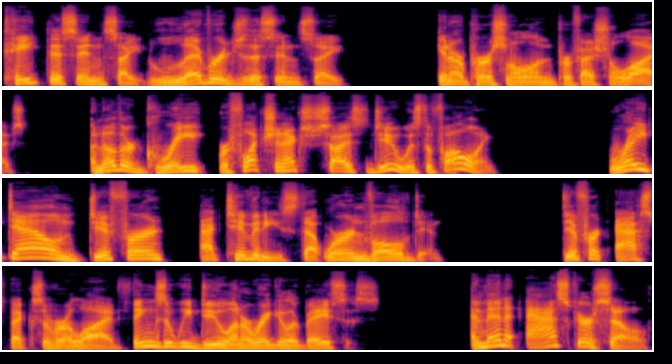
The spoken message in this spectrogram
take this insight, leverage this insight in our personal and professional lives? Another great reflection exercise to do was the following write down different activities that we're involved in, different aspects of our life, things that we do on a regular basis. And then ask ourselves,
